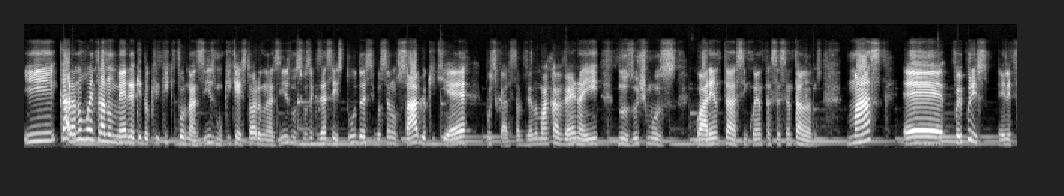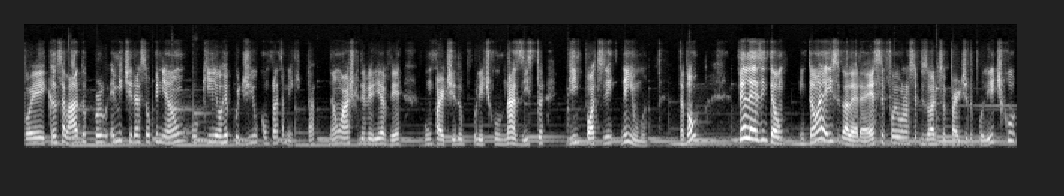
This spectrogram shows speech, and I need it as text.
E, cara, eu não vou entrar no mérito aqui do que, que foi o nazismo, o que, que é a história do nazismo. Se você quiser, você estuda. Se você não sabe o que, que é, putz, cara, você tá vivendo uma caverna aí nos últimos 40, 50, 60 anos. Mas é, foi por isso. Ele foi cancelado por emitir essa opinião, o que eu repudio completamente, tá? Não acho que deveria haver um partido político nazista de hipótese nenhuma, tá bom? Beleza, então. Então é isso, galera. Esse foi o nosso episódio sobre partido político.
